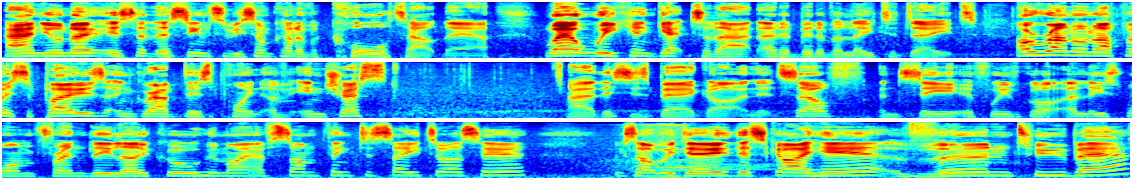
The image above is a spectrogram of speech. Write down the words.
And you'll notice that there seems to be some kind of a court out there. Well, we can get to that at a bit of a later date. I'll run on up, I suppose, and grab this point of interest. Uh, this is Beargarten itself, and see if we've got at least one friendly local who might have something to say to us here. Looks like we do. This guy here, Vern Two Bear.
